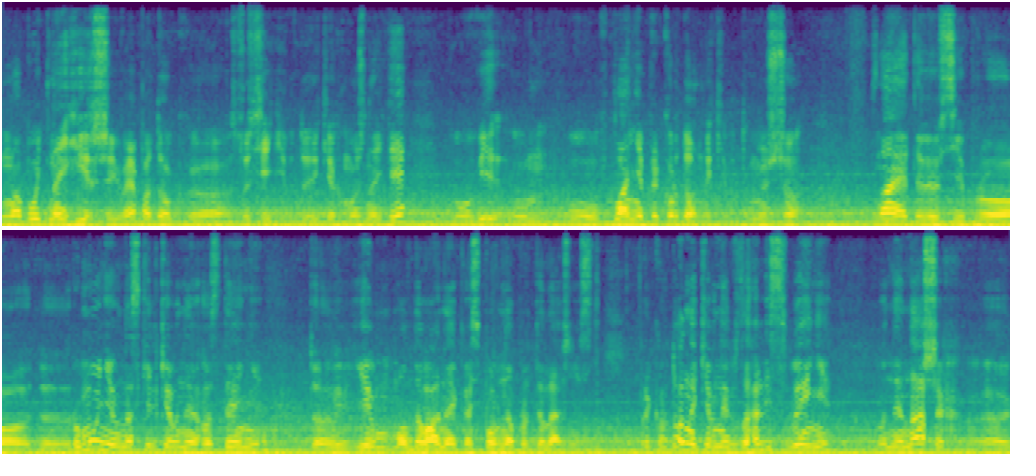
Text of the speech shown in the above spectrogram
мабуть, найгірший випадок е, сусідів, до яких можна йти у, у, у- в плані прикордонників. Тому що знаєте ви всі про е, румунів, наскільки вони гостинні, то їм молдавани якась повна протилежність. Прикордонники в них взагалі свині. Вони наших, е,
